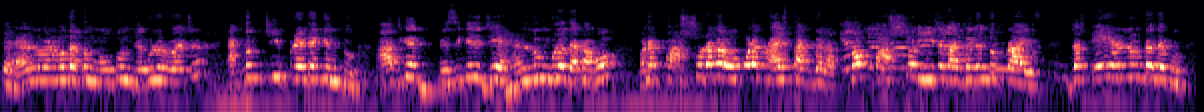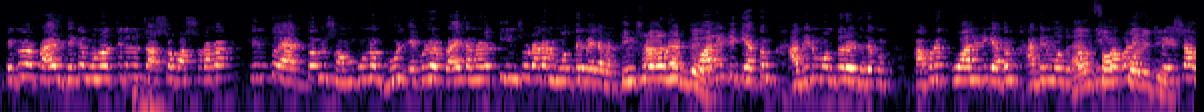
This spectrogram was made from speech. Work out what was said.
তো হ্যান্ডলুমের মধ্যে একদম নতুন যেগুলো রয়েছে একদম চিপ রেটে কিন্তু। আজকে বেসিক্যালি যে হ্যান্ডলুমগুলো দেখাবো মানে পাঁচশো টাকার ওপরে প্রাইস থাকবে না। সব পাঁচশোর নিচে থাকবে কিন্তু প্রাইস জাস্ট এই হ্যান্ডলুমটা দেখুন এগুলোর প্রাইস দেখে মনে হচ্ছে কিন্তু চারশো পাঁচশো টাকা। কিন্তু একদমই সম্পূর্ণ ভুল এগুলোর প্রাইস আপনারা তিনশো টাকার মধ্যে পেয়ে যাবেন। 300 টাকার মধ্যে? কোয়ালিটি কি? একদম খাদির মধ্যে রয়েছে। দেখুন কাপড়ের কোয়ালিটি একদম খাদির soft স্পেশাল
